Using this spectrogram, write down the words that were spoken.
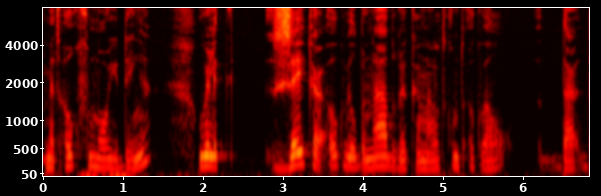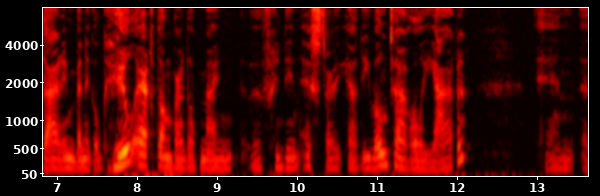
Met oog voor mooie dingen. Hoewel ik zeker ook wil benadrukken, maar dat komt ook wel. Daar, daarin ben ik ook heel erg dankbaar dat mijn eh, vriendin Esther, ja, die woont daar al jaren. En eh,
